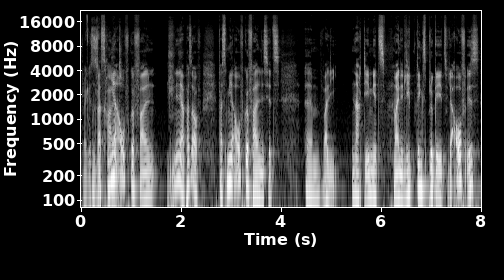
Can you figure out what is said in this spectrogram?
Vielleicht ist Und was mir aufgefallen, nee, ja, pass auf, was mir aufgefallen ist jetzt, ähm, weil nachdem jetzt meine Lieblingsbrücke jetzt wieder auf ist,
